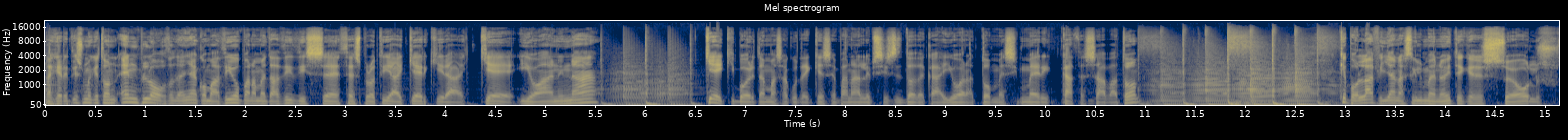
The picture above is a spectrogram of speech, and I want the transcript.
Να χαιρετήσουμε και τον Enplo 89,2 που αναμεταδίδει σε Θεσπρωτεία, Κέρκυρα και Ιωάννινα. Και εκεί μπορείτε να μας ακούτε και σε επανάληψη στις 12 η ώρα το μεσημέρι κάθε Σάββατο. Και πολλά φιλιά να στείλουμε εννοείται και σε όλους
